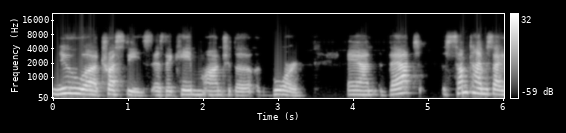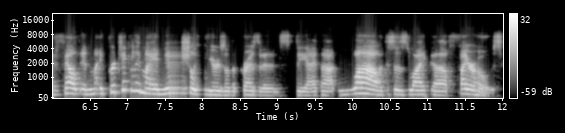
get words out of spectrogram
new uh, trustees as they came onto the board, and that sometimes I felt in my particularly my initial years of the presidency, I thought, wow, this is like a fire hose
